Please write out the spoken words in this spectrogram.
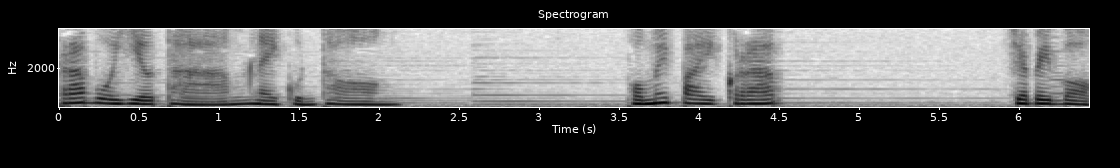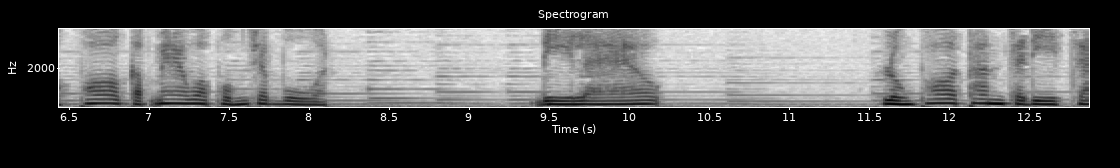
พระบัวเหียวถามในขุนทอง ผมไม่ไปครับจะไปบอกพ่อกับแม่ว่าผมจะบวช ดีแล้ว หลวงพ่อท่านจะดีใจ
